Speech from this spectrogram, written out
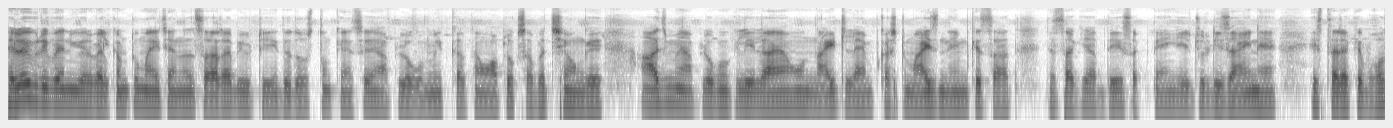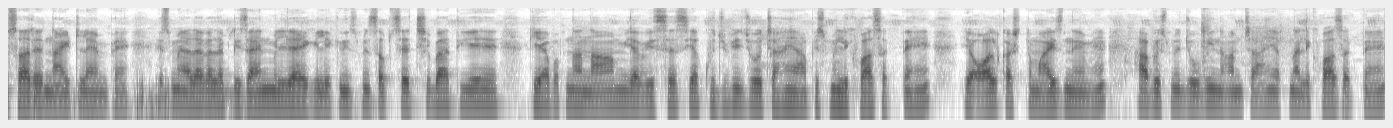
Hello everyone you are welcome to my channel Sara beauty तो दोस्तों, कैसे हैं आप लोग? उम्मीद करता हूँ आप लोग सब अच्छे होंगे। आज मैं आप लोगों के लिए लाया हूँ नाइट लैम्प कस्टमाइज नेम के साथ। जैसा कि आप देख सकते हैं, ये जो डिज़ाइन है, इस तरह के बहुत सारे नाइट लैम्प हैं। इसमें अलग अलग डिज़ाइन मिल जाएगी, लेकिन इसमें सबसे अच्छी बात ये है कि आप अपना नाम या विशेष या कुछ भी जो चाहें आप इसमें लिखवा सकते हैं। ये ऑल कस्टमाइज नेम है। आप इसमें जो भी नाम चाहें अपना लिखवा सकते हैं।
